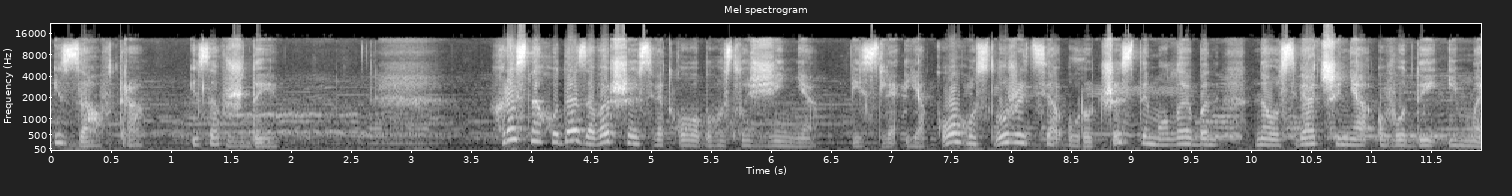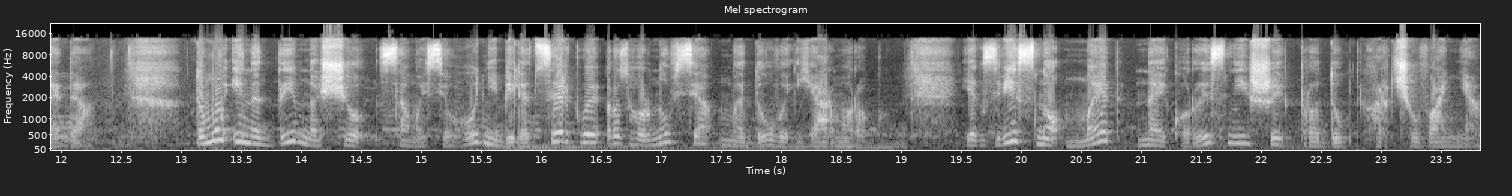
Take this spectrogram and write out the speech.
і завтра, і завжди. Хресна хода завершує святкове богослужіння, після якого служиться урочистий молебен на освячення води і меда. Тому і не дивно, що саме сьогодні біля церкви розгорнувся медовий ярмарок. Як звісно, мед найкорисніший продукт харчування.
